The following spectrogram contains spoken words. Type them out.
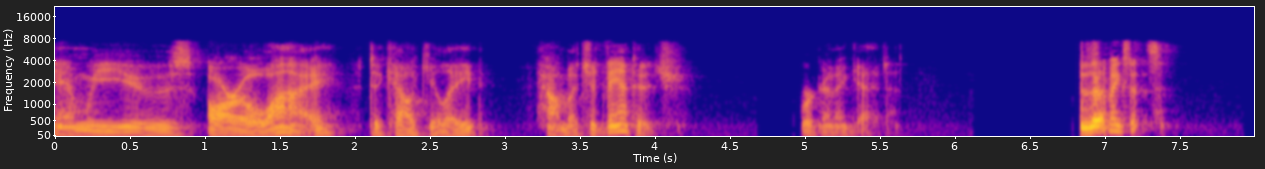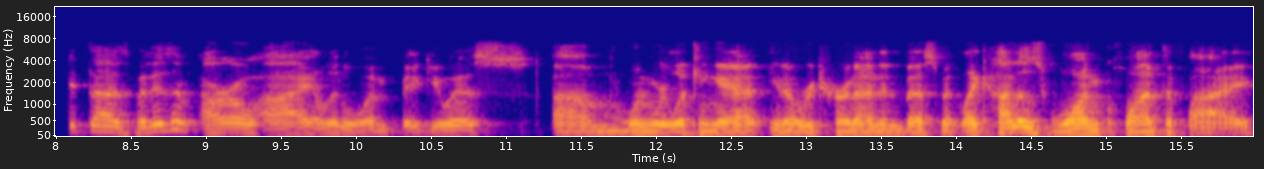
And we use ROI to calculate how much advantage we're going to get. Does that make sense? It does, but isn't ROI a little ambiguous um, when we're looking at you know return on investment? Like, how does one quantify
